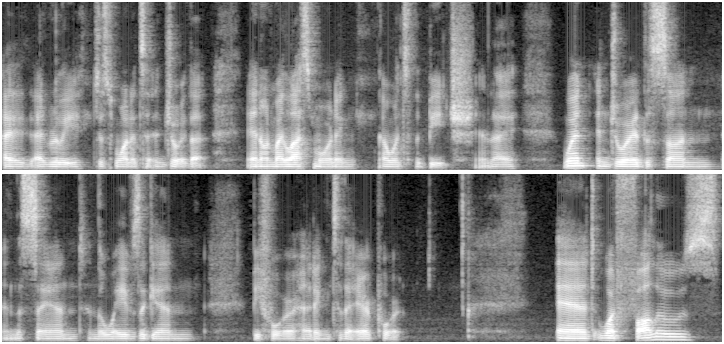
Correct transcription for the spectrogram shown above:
I, really just wanted to enjoy that and on my last morning I went to the beach and I went enjoyed the sun and the sand and the waves again before heading to the airport and what follows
